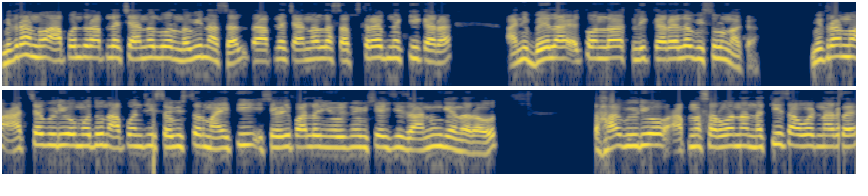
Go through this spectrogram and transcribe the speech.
मित्रांनो आपण जर आपल्या चॅनलवर नवीन असाल तर आपल्या चॅनलला सबस्क्राईब नक्की करा आणि बेल आयकॉनला क्लिक करायला विसरू नका. मित्रांनो आजच्या व्हिडिओमधून आपण जी सविस्तर माहिती शेळीपालन योजनेविषयीची जाणून घेणार आहोत तर हा व्हिडिओ आपणा सर्वांना नक्कीच आवडणार आहे.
